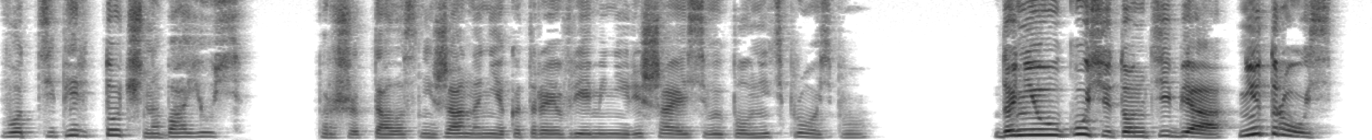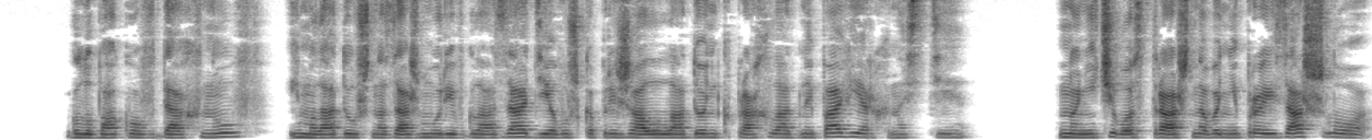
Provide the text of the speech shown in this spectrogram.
Вот теперь точно боюсь. — прошептала Снежана некоторое время, не решаясь выполнить просьбу. «Да не укусит он тебя, не трусь!» Глубоко вдохнув и малодушно зажмурив глаза, девушка прижала ладонь к прохладной поверхности. Но ничего страшного не произошло.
